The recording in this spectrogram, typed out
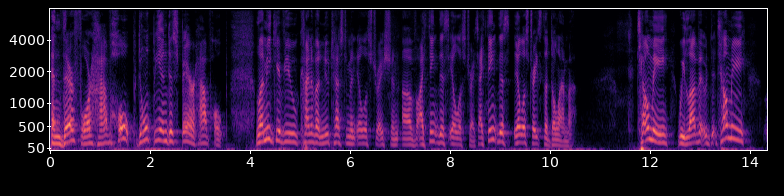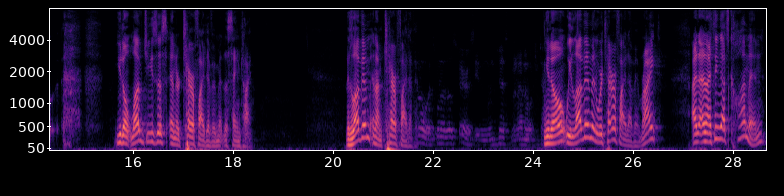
And therefore, have hope. Don't be in despair, have hope. Let me give you kind of a New Testament illustration of, I think this illustrates, I think this illustrates the dilemma. Tell me we love it, tell me you don't love Jesus and are terrified of him at the same time. We love him and I'm terrified of him. Oh, it's one of those Pharisees in the New Testament. I know what you're talking You know, we love him and we're terrified of him, right? And, and I think that's common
